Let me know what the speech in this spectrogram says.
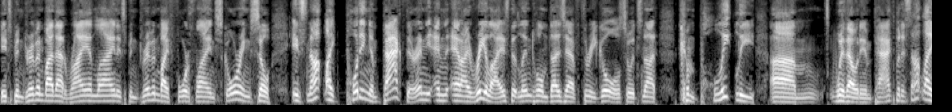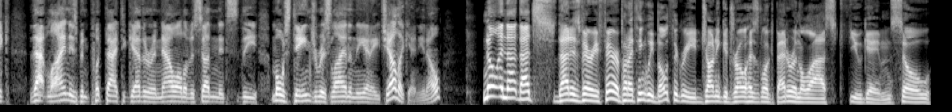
It's been driven by that Ryan line. It's been driven by fourth line scoring. So it's not like putting him back there. And, and, and I realize that Lindholm does have three goals, so it's not completely, um, without impact, but it's not like that line has been put back together and now all of a sudden it's the most dangerous line in the NHL again, you know? No, and that that's that is very fair. But I think we both agreed Johnny Gaudreau has looked better in the last few games. So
